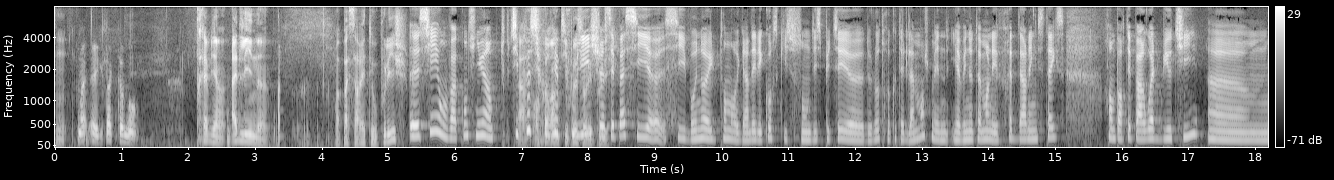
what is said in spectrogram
ouais, exactement. Très bien. Adeline, on va pas s'arrêter au pouliche. Euh, si, on va continuer un tout petit Ah, peu sur un les petit peu sur les pouliches. Je ne pouliches. sais pas si, euh, si Bruno a eu le temps de regarder les courses qui se sont disputées euh, de l'autre côté de la Manche, mais il y avait notamment les Fred Darling Stakes remportés par Wild Beauty, euh,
